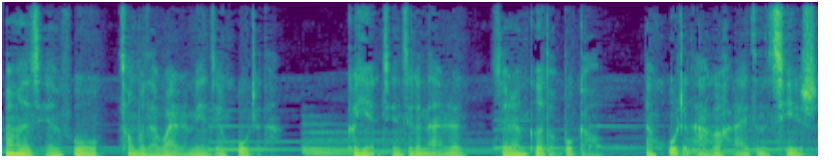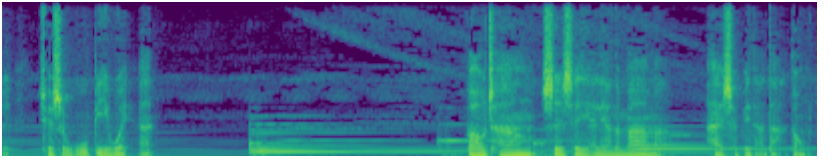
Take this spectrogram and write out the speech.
妈妈的前夫从不在外人面前护着她，可眼前这个男人虽然个头不高，但护着她和孩子的气势却是无比伟岸。饱尝世事炎凉的妈妈，还是被他打动了。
